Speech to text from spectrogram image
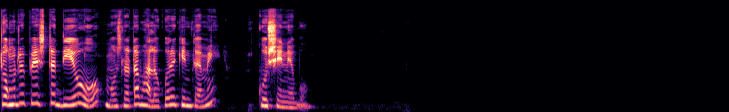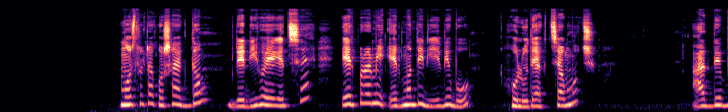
টমেটো পেস্টটা দিয়েও মশলাটা ভালো করে কিন্তু আমি কষে নেব। মশলাটা কষা একদম রেডি হয়ে গেছে। এরপর আমি এর মধ্যে দিয়ে দেব হলুদ এক চামচ, আর দেব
